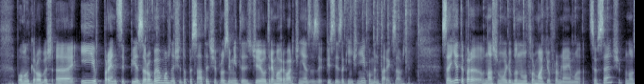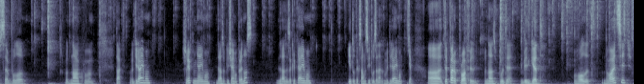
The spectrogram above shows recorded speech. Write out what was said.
помилки робиш. Е, і, в принципі, заробив, можна ще дописати, щоб розуміти, чи отримав ревар, чи ні з- з- після закінчення, і коментар, як завжди. Все є. Тепер в нашому улюбленому форматі оформляємо це все, щоб воно все було однаковим. Так, виділяємо, шрифт міняємо, відразу включаємо перенос, відразу закріпляємо. І тут так само світло зеленим виділяємо. Є. А, тепер профіль у нас буде bitget wallet 20.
